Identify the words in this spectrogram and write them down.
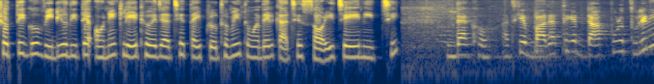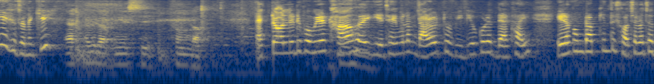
সত্যি গো ভিডিও দিতে অনেক লেট হয়ে যাচ্ছে, তাই প্রথমেই তোমাদের কাছে সরি চেয়ে নিচ্ছি। দেখো আজকে বাজার থেকে ডাক পুরো তুলে নিয়ে এসেছ নাকি? এক ডাক নিয়ে এসেছি সোম ডাব একটা অলরেডি প্রবীরের খাওয়া হয়ে গিয়েছে। আমি বললাম দাঁড়াও একটু ভিডিও করে দেখাই। এরকম ডাব কিন্তু সচরাচর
